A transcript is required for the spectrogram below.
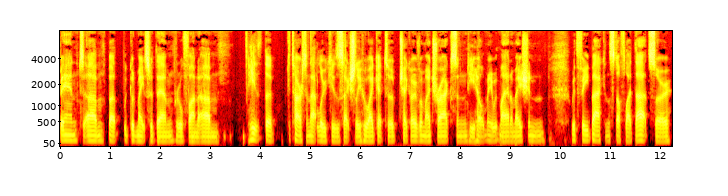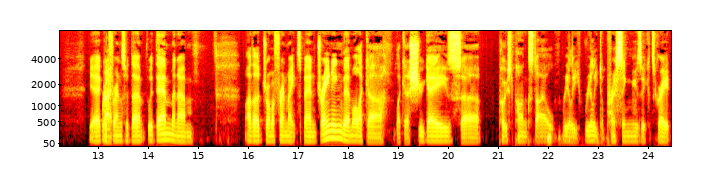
band. Um, but we're good mates with them. Real fun. Um, he's the guitarist in that. Luke is actually who I get to check over my tracks, and he helped me with my animation, with feedback and stuff like that. So yeah, good Right. friends with them with them and um my other drummer friend mate's band draining they're more like a like a shoegaze uh post punk style really really depressing music it's great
